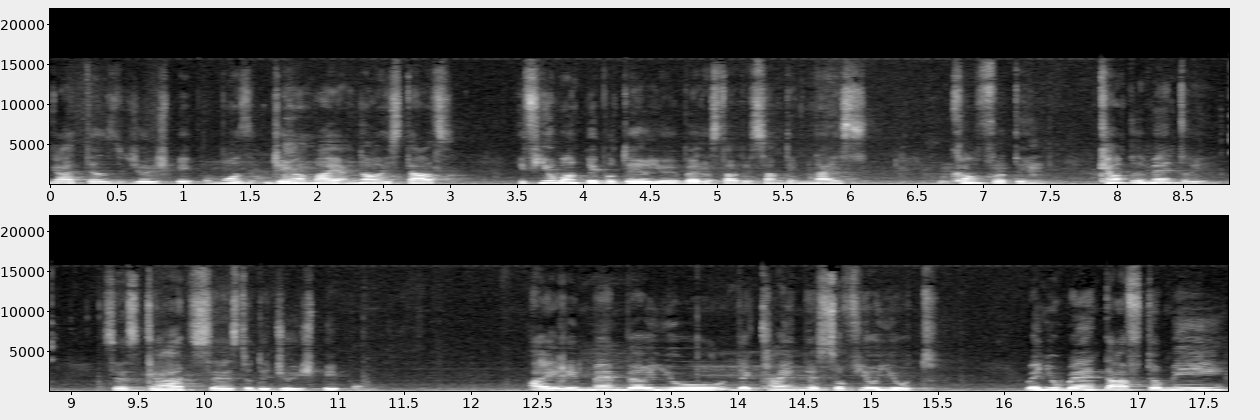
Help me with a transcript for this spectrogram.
God tells the Jewish people, Moses, Jeremiah, no, he starts, if you want people to hear you, you better start with something nice, comforting, complimentary. Says, God says to the Jewish people, I remember you, the kindness of your youth, when you went after me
